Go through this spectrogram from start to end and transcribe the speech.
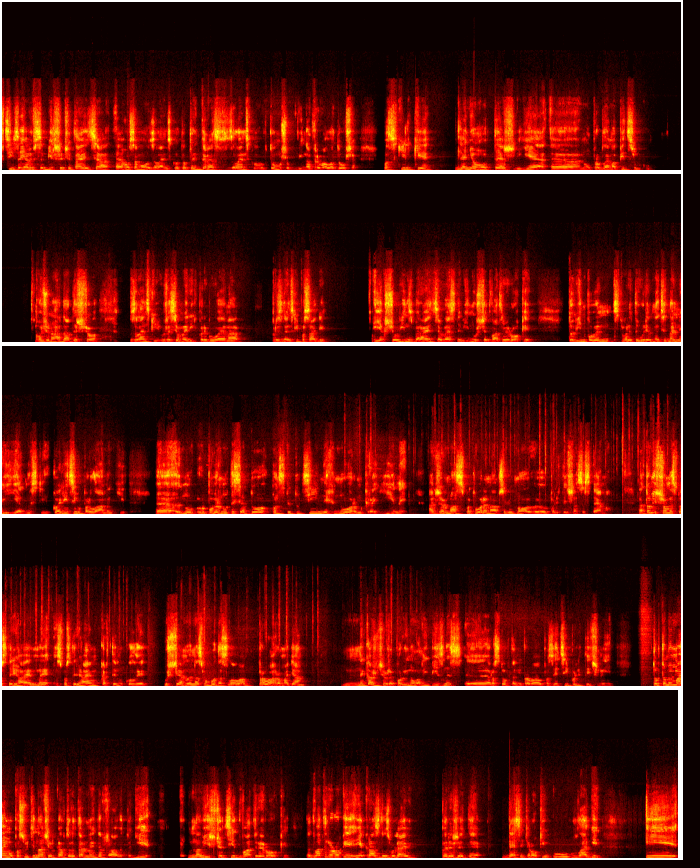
в цій заяві все більше читається его самого Зеленського, тобто інтерес Зеленського в тому, щоб війна тривала довше, оскільки для нього теж є е, ну, проблема підсумку. Хочу нагадати, що Зеленський вже сьомий рік перебуває на президентській посаді, і якщо він збирається вести війну ще 2-3 роки, то він повинен створити уряд національної єдності, коаліцію у парламенті, е, ну, повернутися до конституційних норм країни, адже в нас спотворена абсолютно е, політична система. Натомість, що ми спостерігаємо? Ми спостерігаємо картину, коли ущемлена свобода слова, права громадян, не кажучи вже поруйнований бізнес, е, розтоптані права опозиції політичної. Тобто ми маємо по суті начерк авторитарної держави. Тоді навіщо ці 2-3 роки? Та 2-3 роки якраз дозволяють пережити 10 років у владі і,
